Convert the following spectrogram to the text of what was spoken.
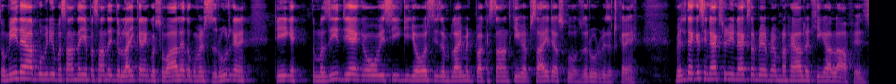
तो उम्मीद है आपको वीडियो पसंद आई। पसंद आई तो लाइक करें, कोई सवाल है तो कमेंट्स ज़रूर करें, ठीक है? तो मज़ीद ये है कि ओ की जो ओवरसीज़ एम्प्लॉयमेंट पाकिस्तान की वेबसाइट है, उसको ज़रूर विज़िट करें। मिलते हैं किसी नेक्स्ट वीडियो नेक्स्ट अपडेट में। अपना ख्याल रखिएगा। अल्लाह हाफिज़।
